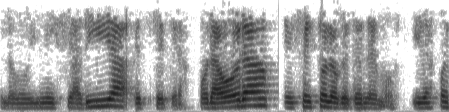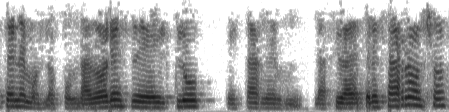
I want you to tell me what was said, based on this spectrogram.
lo iniciaría, etcétera. Por ahora es esto lo que tenemos. Y después tenemos los fundadores del club que están en la ciudad de Tres Arroyos,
